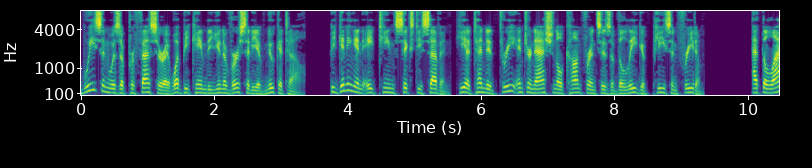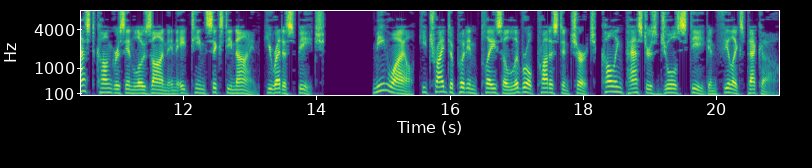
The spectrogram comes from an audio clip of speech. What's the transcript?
Buisson was a professor at what became the University of Neuchâtel. Beginning in 1867, he attended three international conferences of the League of Peace and Freedom. At the last Congress in Lausanne in 1869, he read a speech. Meanwhile, he tried to put in place a liberal Protestant church, calling pastors Jules Steeg and Félix Pécaud.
